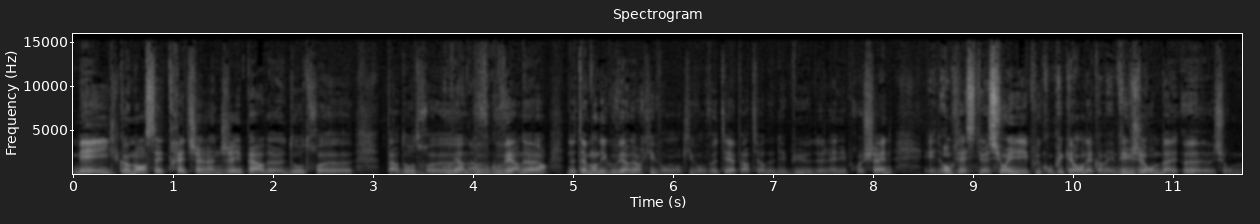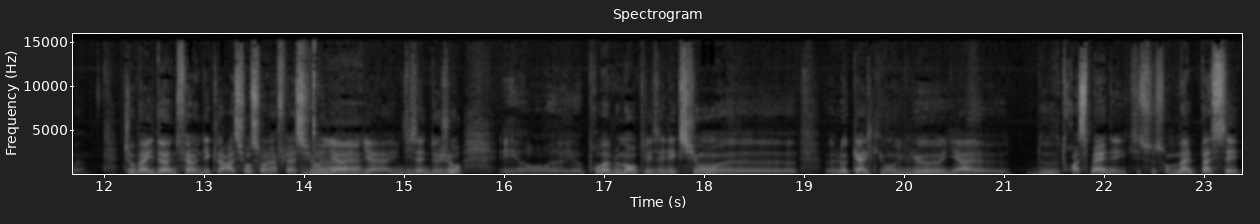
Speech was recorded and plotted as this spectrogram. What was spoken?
mais il commence à être très challengé par d'autres euh, par d'autres euh, gouverneurs. notamment des gouverneurs qui vont qui vont voter à partir de début de l'année prochaine. Et donc la situation est plus compliquée. On a quand même vu Jérôme, Joe Biden faire une déclaration sur l'inflation il, il, y a une dizaine de jours, et probablement que les élections euh, locales qui ont eu lieu il y a euh, deux ou trois semaines et qui se sont mal passées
